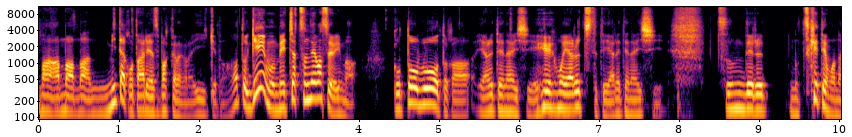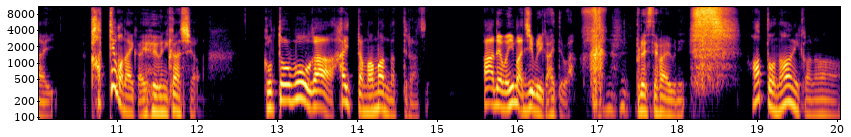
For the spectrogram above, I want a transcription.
まあまあまあ、見たことあるやつばっかだからいいけど。あとゲームめっちゃ積んでますよ、今。ゴッド・オブ・ウォーとかやれてないし、FF もやるっつっててやれてないし、積んでる、もうつけてもない。買ってもないか、FF に関しては。ゴッド・オブ・ウォーが入ったままになってるはず。あ、でも今ジブリが入ってるわ。プレステ5に。あと何かな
